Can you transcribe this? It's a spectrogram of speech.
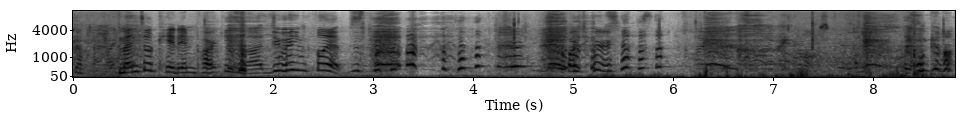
god. Mental kid in parking lot doing flips. or turns. oh god.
